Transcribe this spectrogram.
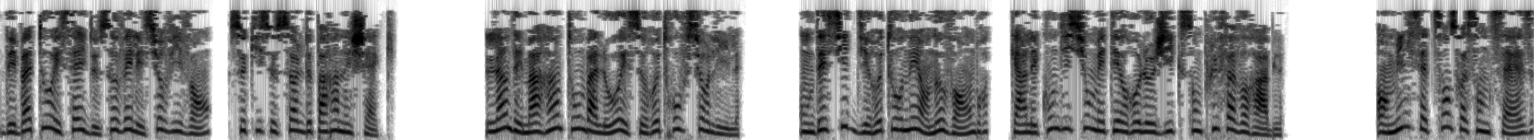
des bateaux essayent de sauver les survivants, ce qui se solde par un échec. L'un des marins tombe à l'eau et se retrouve sur l'île. On décide d'y retourner en novembre, car les conditions météorologiques sont plus favorables. En 1776,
